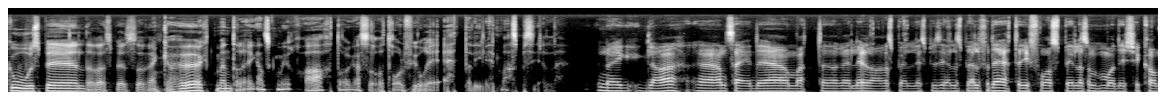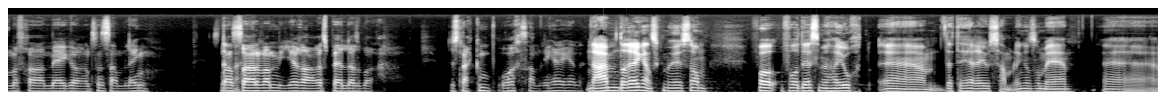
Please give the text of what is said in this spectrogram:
gode spill, der er spill som ranker høyt, men der er ganske mye rart òg. Altså, og Trollfjord er et av de litt mer spesielle. Nå er jeg glad eh, han sier det om at det er litt rare spill i spesielle spill, for det er et av de få spillene som på en måte ikke kommer fra meg og hans samling. Så når han sa det var mye rare spill, så bare Du snakker om vår samling her, Kenneth. Nei, men det er ganske mye som For, for det som vi har gjort eh, Dette her er jo samlinger som er eh,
